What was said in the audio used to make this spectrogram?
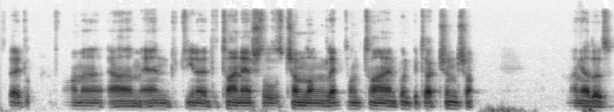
state farmer, um, and you know the Thai nationals Chumlong Lemtongthai and Punpitak Chunchom, among others.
